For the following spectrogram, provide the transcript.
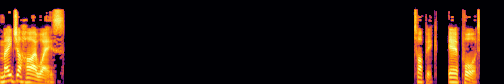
Major highways Airport.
